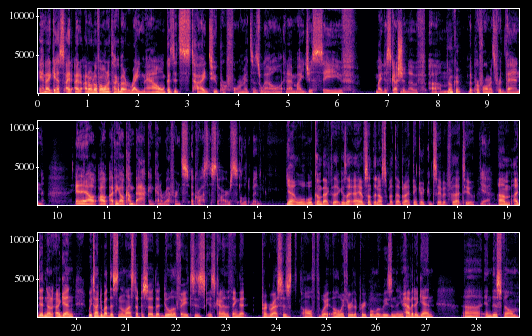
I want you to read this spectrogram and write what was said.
and I guess I, I, I don't know if I want to talk about it right now because it's tied to performance as well, and I might just save my discussion of um, okay. the performance for then, and then I'll, I'll, i think I'll come back and kind of reference across the stars a little bit. Yeah, we'll, we'll come back to that because I, I, have something else about that, but I think I could save it for that too. Yeah. Um, I did know again. We talked about this in the last episode that Duel of Fates is is kind of the thing that progresses all the way all the way through the prequel movies, and then you have it again uh, in this film.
